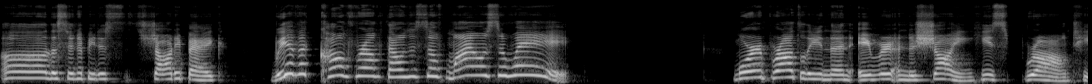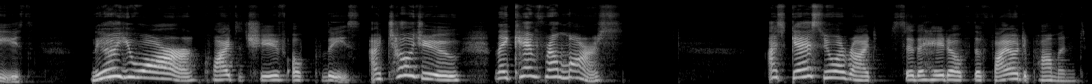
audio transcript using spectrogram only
Oh, the centipede shouted back. We've come from thousands of miles away. More broadly than ever and showing his brown teeth. There you are, cried the chief of police. I told you they came from Mars. I guess you are right, said the head of the fire department.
